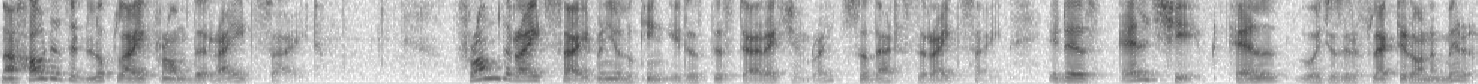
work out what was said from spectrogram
Now how does it look like from the right side? From the right side, when you're looking, it is this direction, right? So that is the right side. It is L-shaped, L which is reflected on a mirror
